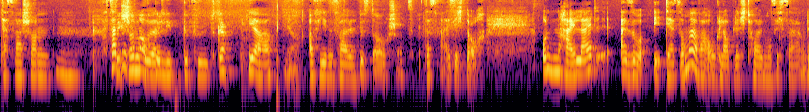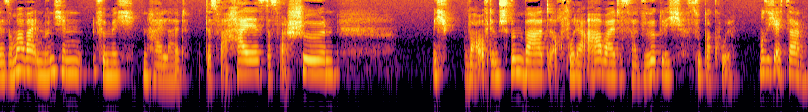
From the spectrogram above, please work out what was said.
das war schon, das hat Sich mich schon auch berührt. geliebt gefühlt, gell? Ja, Ja. auf jeden Fall. Bist du auch, Schatz. Das weiß ich doch. Und ein Highlight, also der Sommer war unglaublich toll, muss ich sagen. Der Sommer war in München für mich ein Highlight. Das war heiß, das war schön. Ich war auf dem Schwimmbad, auch vor der Arbeit. Es war wirklich super cool. Muss ich echt sagen.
